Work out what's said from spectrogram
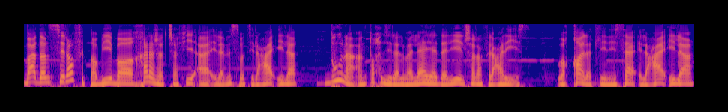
بعد انصراف الطبيبة خرجت شفيقة إلى نسوة العائلة دون أن تحضر الملايا دليل شرف العريس. وقالت لنساء العائلة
